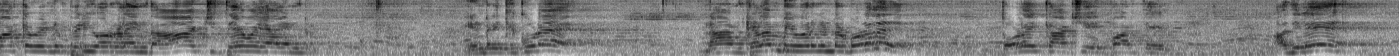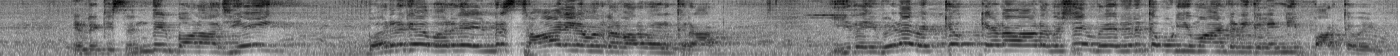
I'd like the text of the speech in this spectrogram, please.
பார்க்க வேண்டும் பெரியோர்களை இந்த ஆட்சி தேவையா என்று. இன்றைக்கு கூட நான் கிளம்பி வருகின்ற பொழுது தொலைக்காட்சியை பார்த்தேன். அதிலே இன்றைக்கு செந்தில் பாலாஜியை வருக வருக என்று ஸ்டாலின் அவர்கள் வரவேற்கிறார். இதை விட வெட்கக்கேடான விஷயம் வேறு இருக்க முடியுமா என்று நீங்கள் எண்ணி பார்க்க வேண்டும்.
